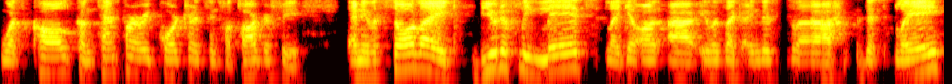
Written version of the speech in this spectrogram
was called Contemporary Portraits in Photography. and it was so like beautifully lit like it, uh, it was like in this uh, display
